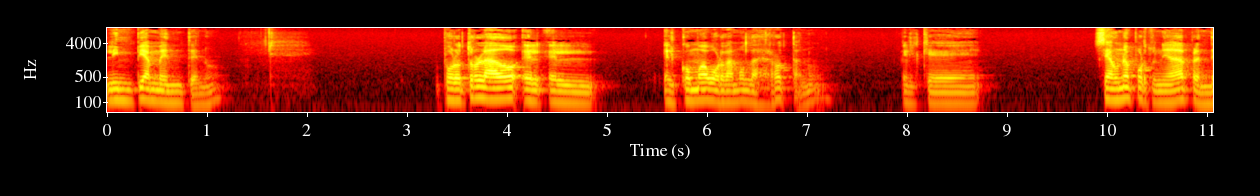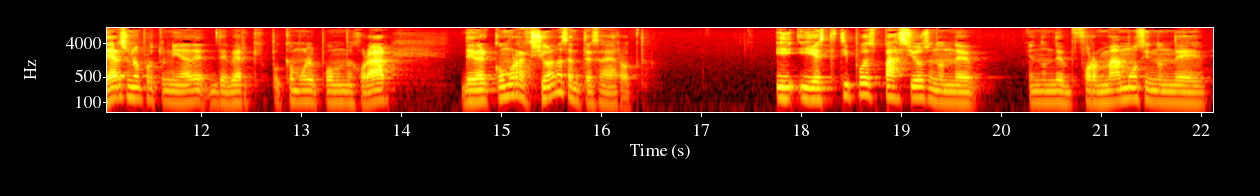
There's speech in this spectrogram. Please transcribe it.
limpiamente, ¿no? Por otro lado, el, cómo abordamos la derrota, ¿no? El que sea una oportunidad de aprender, sea una oportunidad de, ver cómo lo podemos mejorar, de ver cómo reaccionas ante esa derrota. Y, y este tipo de espacios en donde en donde formamos en donde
